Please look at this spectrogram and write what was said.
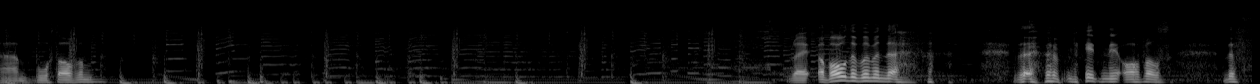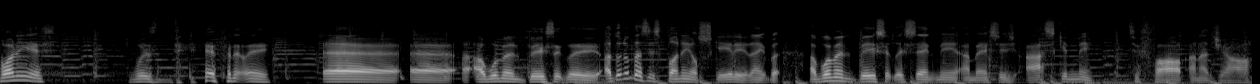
Um, both of them. Right, of all the women that that have made me offers, the funniest was definitely uh, uh, a woman basically, I don't know if this is funny or scary, right, but a woman basically sent me a message asking me to fart in a jar.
